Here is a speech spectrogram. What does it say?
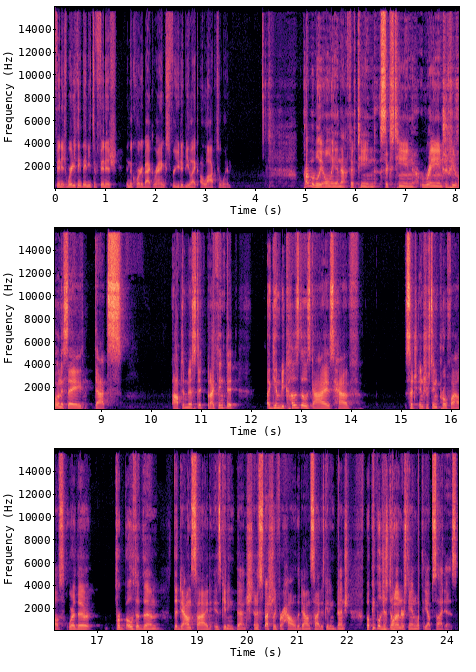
finish. Where do you think they need to finish in the quarterback ranks for you to be like a lock to win? Probably only in that 15, 16 range, which people want to say that's optimistic. But I think that again, because those guys have such interesting profiles where the for both of them, the downside is getting benched, and especially for how the downside is getting benched. But people just don't understand what the upside is.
